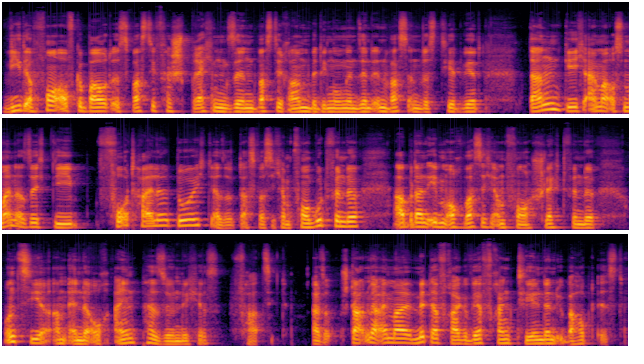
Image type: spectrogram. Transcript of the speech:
wie der Fonds aufgebaut ist, was die Versprechen sind, was die Rahmenbedingungen sind, in was investiert wird. Dann gehe ich einmal aus meiner Sicht die Vorteile durch, also das, was ich am Fonds gut finde, aber dann eben auch, was ich am Fonds schlecht finde und ziehe am Ende auch ein persönliches Fazit. Also starten wir einmal mit der Frage, wer Frank Thelen denn überhaupt ist.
